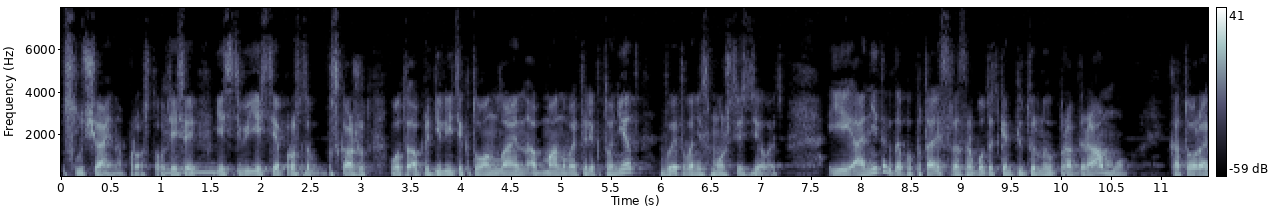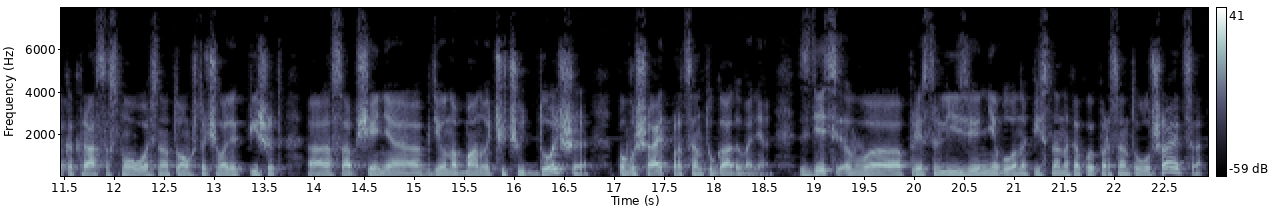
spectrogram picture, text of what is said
случайно просто. Вот если, Мгм. если, тебе, если тебе просто скажут, вот определите, кто онлайн обманывает или кто нет, вы этого не сможете сделать. И они тогда попытались разработать компьютерную программу, которая как раз основывалась на том, что человек пишет э, сообщение, где он обманывает чуть-чуть дольше, повышает процент угадывания. Здесь в пресс-релизе не было написано, на какой процент улучшается,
